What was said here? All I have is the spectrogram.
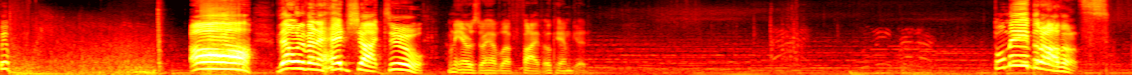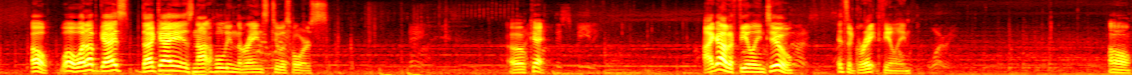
Boop. Oh! That would have been a headshot, too. How many arrows do I have left? Five. Okay, I'm good. To me, brothers! Oh, whoa, what up, guys? That guy is not holding the reins to his horse. Okay. I got a feeling too. It's a great feeling. Oh,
